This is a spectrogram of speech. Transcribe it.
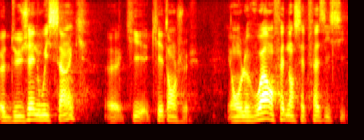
euh, du gène Wi5 euh, qui, est en jeu. Et on le voit en fait dans cette phase ici.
